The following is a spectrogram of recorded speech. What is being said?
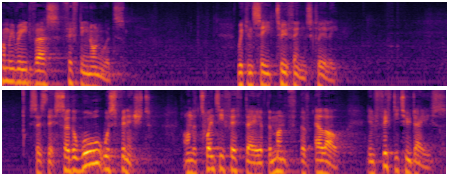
when we read verse 15 onwards, we can see two things clearly. Says this So the wall was finished on the 25th day of the month of Elul in 52 days.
